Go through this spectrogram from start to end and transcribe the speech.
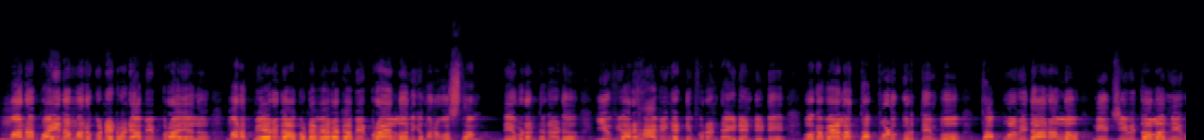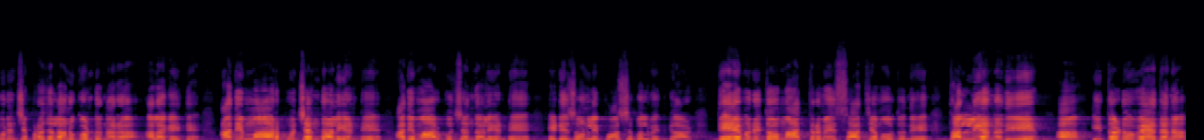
మన పైన అనుకునేటువంటి అభిప్రాయాలు మన పేరు కాకుండా వేరొక అభిప్రాయాల్లోనికి మనం వస్తాం. దేవుడు అంటున్నాడు if you are having a different identity. ఒకవేళ తప్పుడు గుర్తింపు తప్పు విధానంలో నీ జీవితంలో నీ గురించి ప్రజలు అనుకుంటున్నారా? అలాగైతే అది మార్పు చెందాలి అంటే అది మార్పు చెందాలి అంటే it is only possible with God దేవునితో మాత్రమే సాధ్యమవుతుంది. తల్లి అన్నది ఇతడు వేదన.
